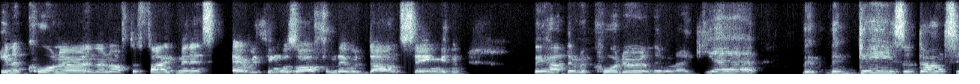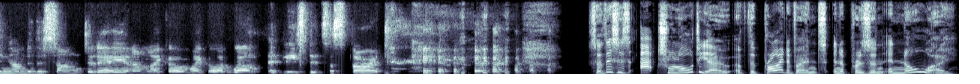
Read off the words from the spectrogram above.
in a corner. And then after five minutes, everything was off and they were dancing and they had the recorder and they were like, yeah, the, the gays are dancing under the sun today. And I'm like, oh my God, well, at least it's a start. So, this is actual audio of the Pride event in a prison in Norway.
